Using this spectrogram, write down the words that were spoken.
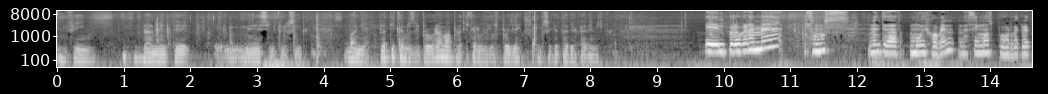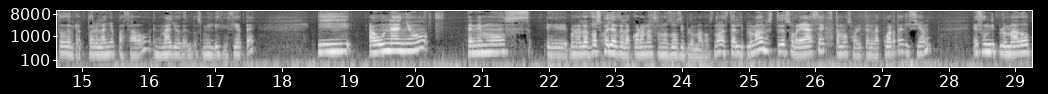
en fin, realmente me es inclusive. Vania, platícanos del programa, platícanos de los proyectos como secretario académico. El programa, somos una entidad muy joven, nacimos por decreto del rector el año pasado, en mayo del 2017, Y a un año tenemos, eh, bueno, las dos joyas de la corona son los dos diplomados, ¿no? Está el diplomado en estudios sobre Asia, que estamos ahorita en la cuarta edición. Es un diplomado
